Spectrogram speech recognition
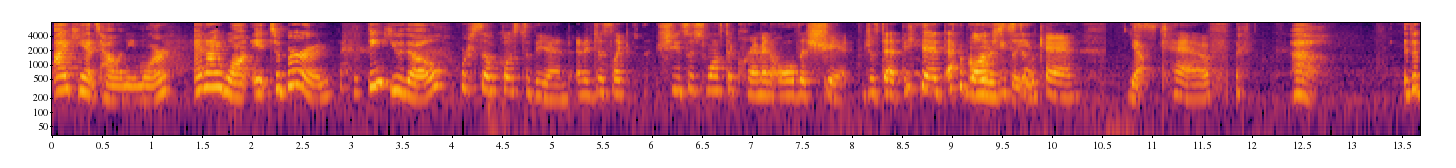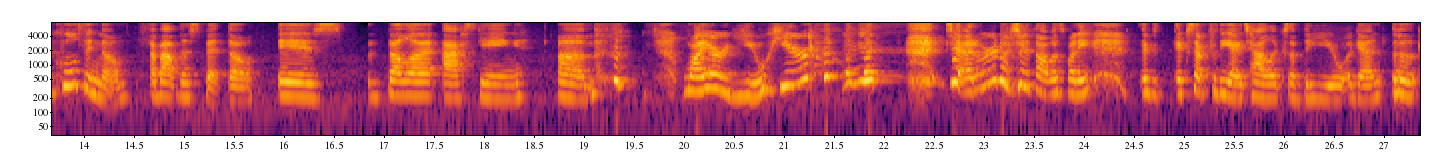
I can't tell anymore, and I want it to burn. Thank you, though. We're so close to the end, and it just like she just wants to cram in all the shit just at the end while she Honestly. still can. Yeah. Steph. The cool thing, though, about this bit, though, is Bella asking, um, why are you here? to Edward, which I thought was funny, ex- except for the italics of the you again. Ugh.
